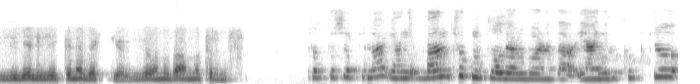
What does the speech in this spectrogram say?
Bizi gelecekte ne bekliyor? Bize onu da anlatır mısın? Çok teşekkürler. Yani ben çok mutlu oluyorum bu arada. Yani hukukçu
